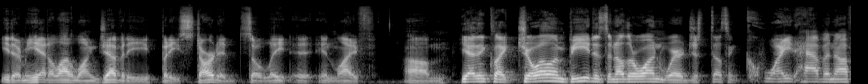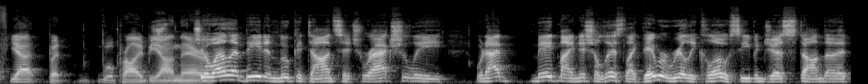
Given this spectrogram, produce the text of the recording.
either. I mean, he had a lot of longevity, but he started so late in life. Um, yeah, I think like Joel Embiid is another one where it just doesn't quite have enough yet, but we'll probably be on there. Joel Embiid and Luka Doncic were actually when I made my initial list, like they were really close, even just on the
